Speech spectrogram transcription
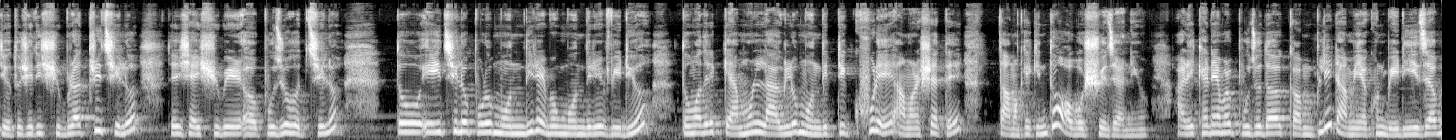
যেহেতু সেটি শিবরাত্রি ছিল, তো সেই শিবের পুজো হচ্ছিল। তো এই ছিল পুরো মন্দির এবং মন্দিরের ভিডিও তোমাদের কেমন লাগল মন্দিরটি ঘুরে আমার সাথে, তা আমাকে কিন্তু অবশ্যই জানিও। আর এখানে আমার পুজো দেওয়া কমপ্লিট আমি এখন বেরিয়ে যাব।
